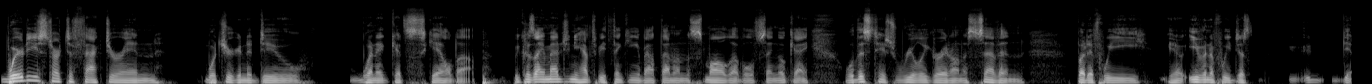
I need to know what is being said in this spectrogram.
Where do you start to factor in what you're going to do when it gets scaled up? Because I imagine you have to be thinking about that on a small level of saying, okay, well, this tastes really great on a seven, but if we, you know, even if we just you know,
